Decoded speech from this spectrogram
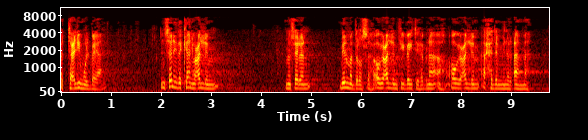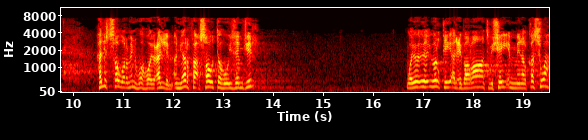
التعليم والبيان. الإنسان إذا كان يعلم مثلا بالمدرسة أو يعلم في بيته أبناءه أو يعلم أحدا من العامة هل يتصور منه وهو يعلم أن يرفع صوته ويزمجر ويلقي العبارات بشيء من القسوة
